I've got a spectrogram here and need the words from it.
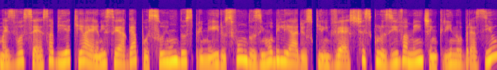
mas você sabia que a NCH possui um dos primeiros fundos imobiliários que investe exclusivamente em CRI no Brasil?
